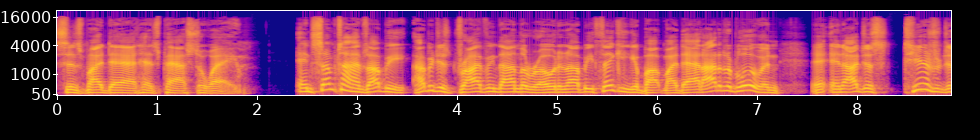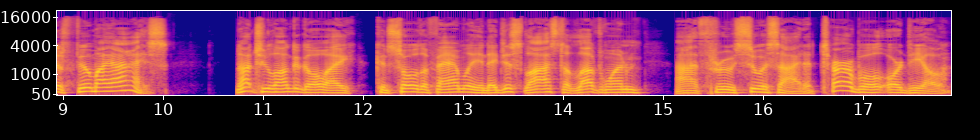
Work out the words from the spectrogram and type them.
since my dad has passed away. And sometimes I'll be I'll be just driving down the road and I'll be thinking about my dad out of the blue and and I just tears would just fill my eyes. Not too long ago, I consoled the family and they just lost a loved one uh, through suicide, a terrible ordeal.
